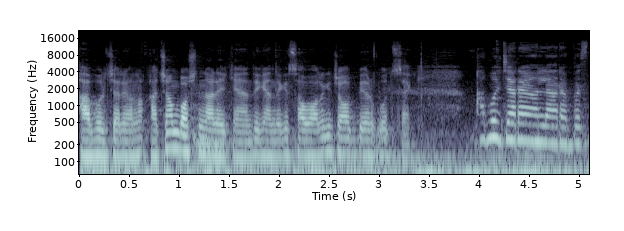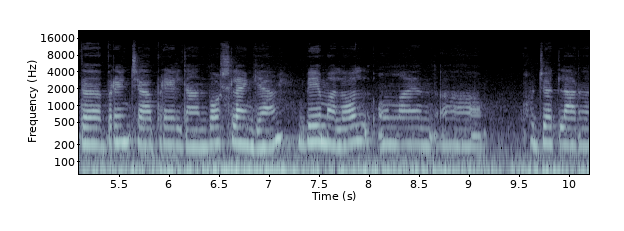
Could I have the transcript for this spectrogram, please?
qabul jarayonlari qachon boshlanar ekan degandagi savolga javob berib o'tsak. Qabul jarayonlari bizda birinchi apreldan boshlangan. Bemalol onlayn e, hujjatlarni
